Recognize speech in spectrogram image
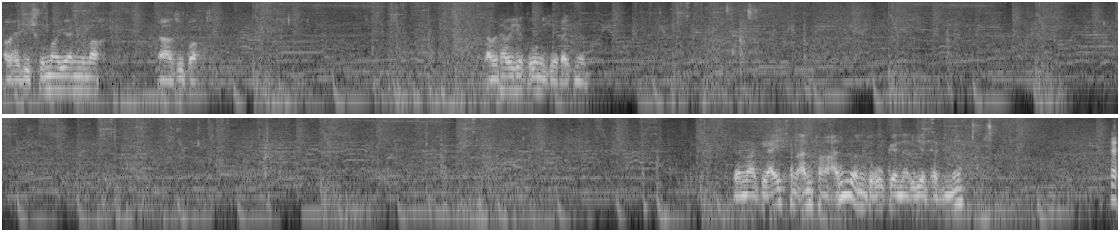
Aber hätte ich schon mal gern gemacht. Ja, super. Damit habe ich jetzt auch nicht gerechnet. Wenn wir gleich von Anfang an so einen Druck generiert hätten, ne?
